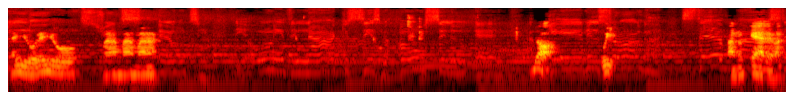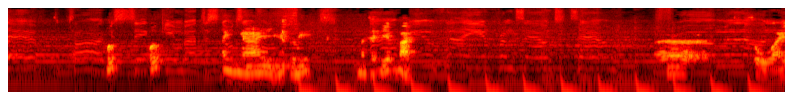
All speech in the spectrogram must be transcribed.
ได้อยู่ได้อยู่ มามามาย่ออุ้ยตาร์ต้องแก้เลยวะปึ๊บปึ๊บไอ้ไงตัวนี้ มันจะเย็บบัตรเออสวย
